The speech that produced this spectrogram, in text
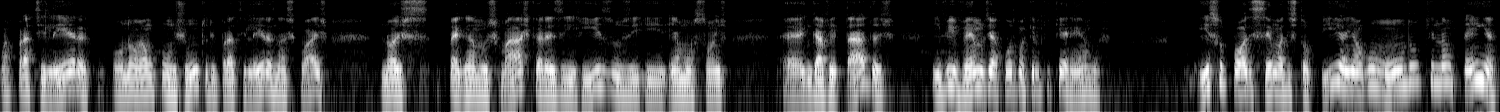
uma prateleira ou não é um conjunto de prateleiras nas quais nós pegamos máscaras e risos e, e emoções é, engavetadas e vivemos de acordo com aquilo que queremos. Isso pode ser uma distopia em algum mundo que não tenha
